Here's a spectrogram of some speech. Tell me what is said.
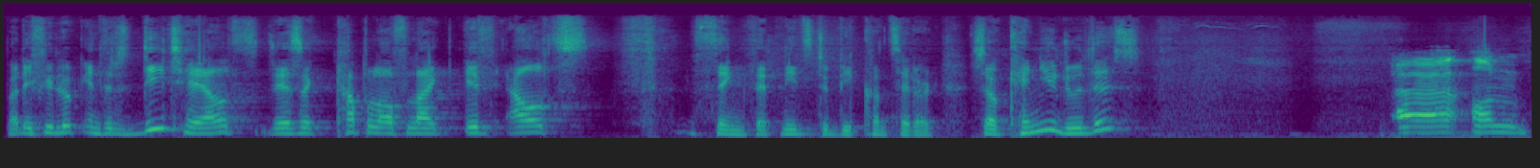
but if you look into the details, there's a couple of like if else things that needs to be considered. So can you do this? Uh, on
